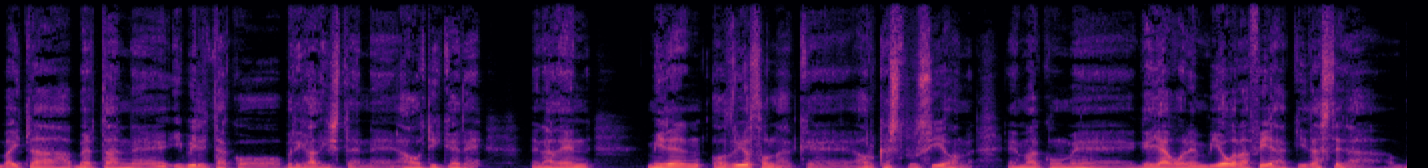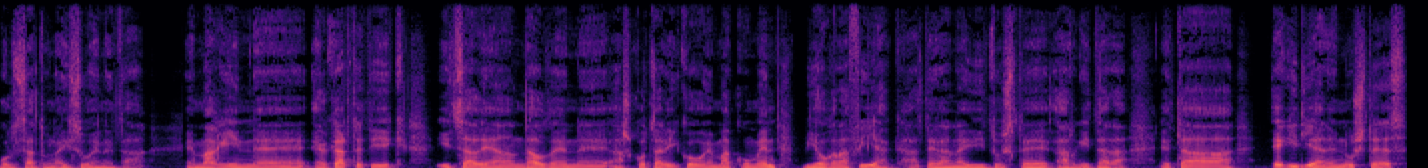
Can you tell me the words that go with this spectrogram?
baita bertan e, ibilitako brigadisten e, ahotik ere. Dena den, miren odriozolak aurkeztu zion emakume gehiagoren biografiak idaztera bultzatu nahi zuen eta emagin e, elkartetik itzalean dauden e, askotariko emakumen biografiak atera nahi dituzte argitara eta egilearen ustez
